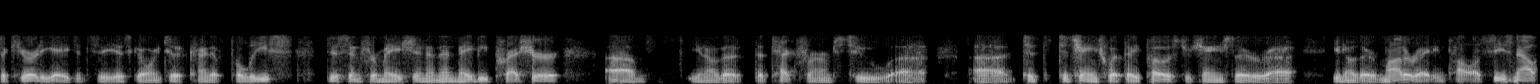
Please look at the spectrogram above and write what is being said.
security agency is going to kind of police disinformation and then maybe pressure um, you know the the tech firms to uh, uh, to to change what they post or change their uh, you know their moderating policies now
